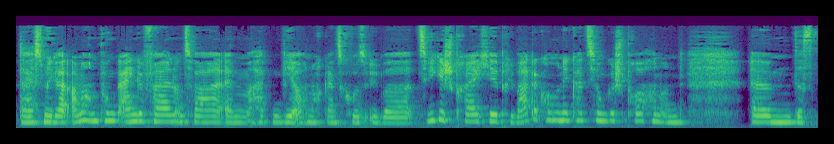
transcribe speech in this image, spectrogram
Da ist mir gerade auch noch ein Punkt eingefallen und zwar ähm, hatten wir auch noch ganz kurz über Zwiegespräche, private Kommunikation gesprochen und ähm, das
